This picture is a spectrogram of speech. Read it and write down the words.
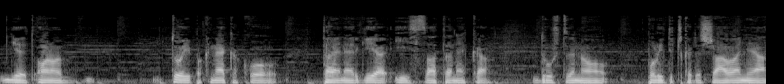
je ono to je ipak nekako ta energija i sva ta neka društveno politička dešavanja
